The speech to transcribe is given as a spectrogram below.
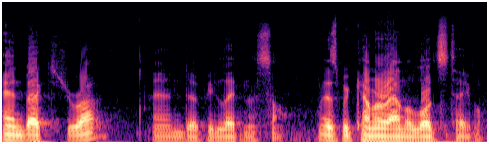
hand back to Gerard and uh, be led in a song as we come around the Lord's table.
